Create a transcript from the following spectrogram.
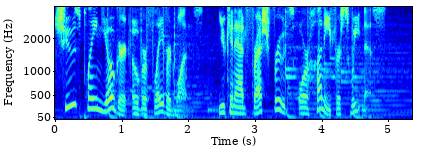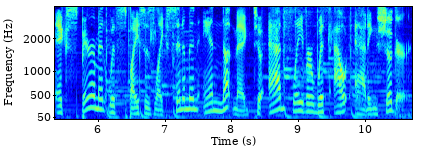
Choose plain yogurt over flavored ones. You can add fresh fruits or honey for sweetness. Experiment with spices like cinnamon and nutmeg to add flavor without adding sugar.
